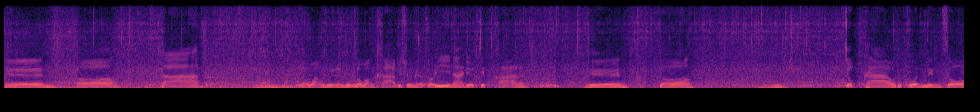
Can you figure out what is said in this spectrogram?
หนึ่งสองสามอืมระวังด้วยนะลูกระวังขาไปชนกับเก้าอี้นะ เดี๋ยวเจ็บขานะหนึ่งสองอืมจบข่าวทุกคนหนึ่งสอง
